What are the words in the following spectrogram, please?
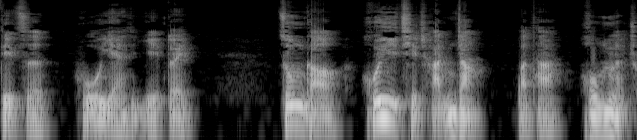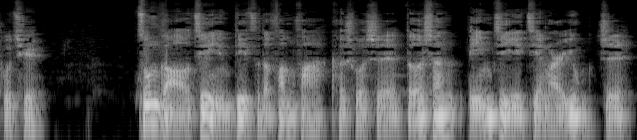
弟子无言以对。宗杲挥起禅杖，把他轰了出去。宗杲接引弟子的方法可说是得山临济，兼而用之。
